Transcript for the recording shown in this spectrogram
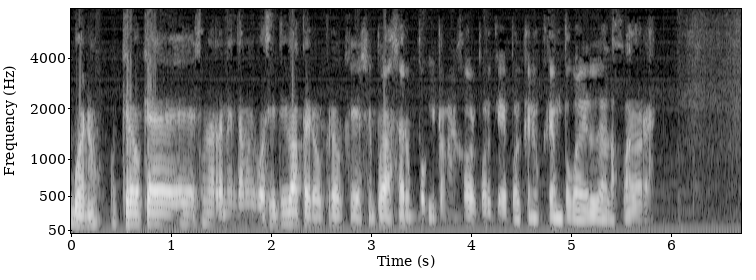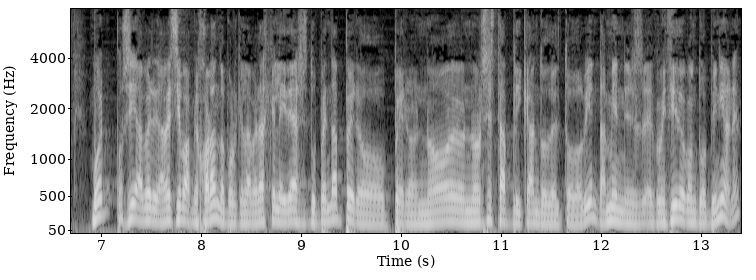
bueno, creo que es una herramienta muy positiva, pero creo que se puede hacer un poquito mejor porque, porque nos crea un poco de duda a los jugadores. Bueno, pues sí, a ver, a ver si va mejorando, porque la verdad es que la idea es estupenda, pero, pero no, no se está aplicando del todo bien. También es, coincido con tu opinión, ¿eh?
